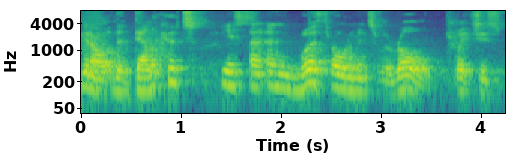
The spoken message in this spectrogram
you know, they're delicate, yes, and, and we're throwing them into a role which is,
